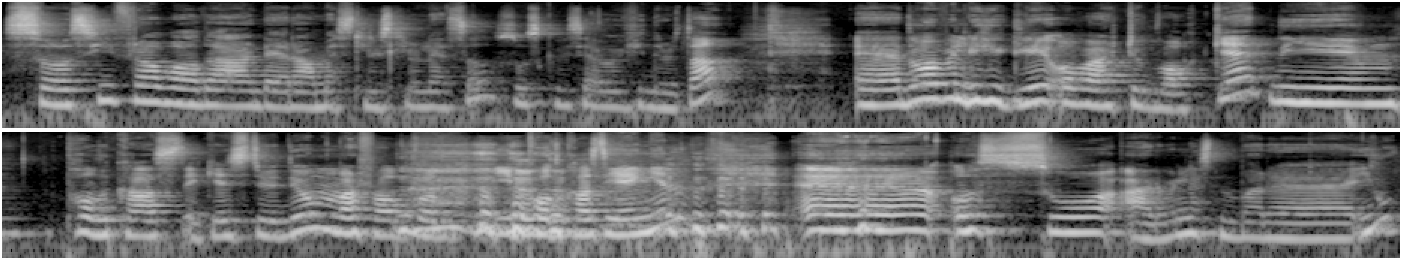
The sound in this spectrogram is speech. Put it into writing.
Så si fra hva det er dere har mest lyst til å lese, så skal vi se hva vi finner ut av. Eh, Det var veldig hyggelig å være tilbake i podkast, ikke studio, men i hvert fall pod i podkastgjengen. Eh, og så er det vel nesten bare Jo,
